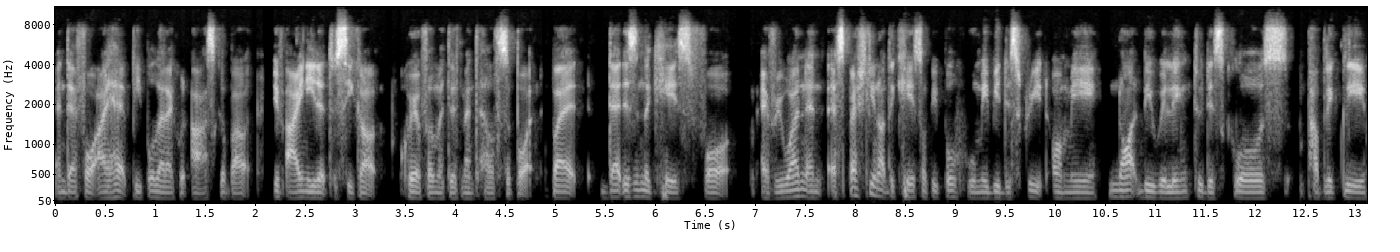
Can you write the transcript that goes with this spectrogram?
and therefore I had people that I could ask about if I needed to seek out queer affirmative mental health support. But that isn't the case for everyone, and especially not the case for people who may be discreet or may not be willing to disclose publicly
